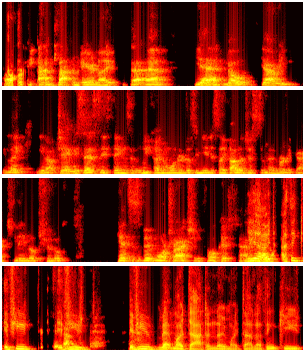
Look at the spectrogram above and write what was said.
Properly hand clapping here, like that. Um, yeah, no, Gary, like, you know, Jamie says these things and we kind of wonder, does he need a psychologist? And then we're like, actually, look, sure, look, gets us a bit more traction. Fuck it. Yeah, I. I think if you if you if you met my dad and know my dad, I think you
